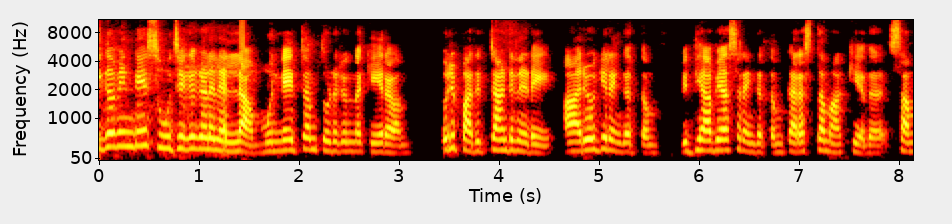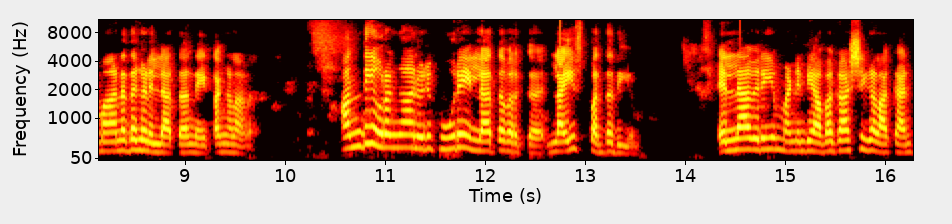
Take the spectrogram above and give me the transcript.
മികവിന്റെ സൂചികകളിലെല്ലാം മുന്നേറ്റം തുടരുന്ന കേരളം ഒരു പതിറ്റാണ്ടിനിടെ ആരോഗ്യരംഗത്തും വിദ്യാഭ്യാസ രംഗത്തും കരസ്ഥമാക്കിയത് സമാനതകളില്ലാത്ത നേട്ടങ്ങളാണ്. അന്തി ഉറങ്ങാൻ ഒരു കൂരയില്ലാത്തവർക്ക് ലൈഫ് പദ്ധതിയും എല്ലാവരെയും മണ്ണിന്റെ അവകാശികളാക്കാൻ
